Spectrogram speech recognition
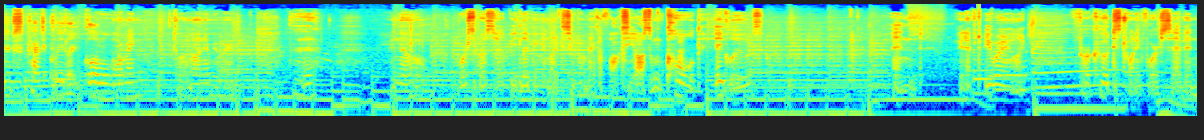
it's practically like global warming going on everywhere we're supposed to be living in like super mega foxy awesome cold igloos. And we'd have to be wearing like fur coats 24 7.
